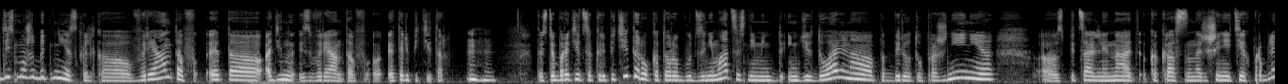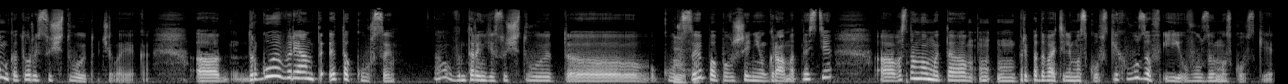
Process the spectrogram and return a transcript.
Здесь может быть несколько вариантов. Это один из вариантов – это репетитор. Угу. То есть обратиться к репетитору, который будет заниматься с ним индивидуально, подберет упражнения э, специальные на, как раз на решение тех проблем, которые существуют у человека. Э, другой вариант – это курсы. Ну, в интернете существуют э, курсы по повышению грамотности. Э, в основном это преподаватели московских вузов и вузы московские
